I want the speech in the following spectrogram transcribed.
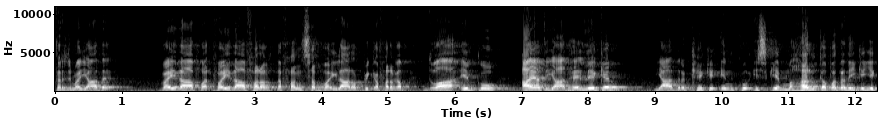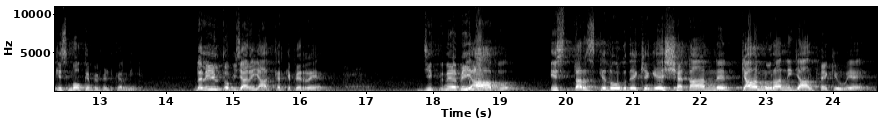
तर्जमा याद है। वैदा फ़ैदा फ़रग तफन सब व इला रब का फ़रगब। दुआ इनको, आयत याद है, लेकिन याद रखें कि इनको इसके महल का पता नहीं कि ये किस मौके पे फिट करनी है। दलील तो बेचारे याद करके फिर रहे हैं। जितने भी आप इस तर्ज के लोग देखेंगे, शैतान ने क्या नूरानी जाल फेंके हुए हैं।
